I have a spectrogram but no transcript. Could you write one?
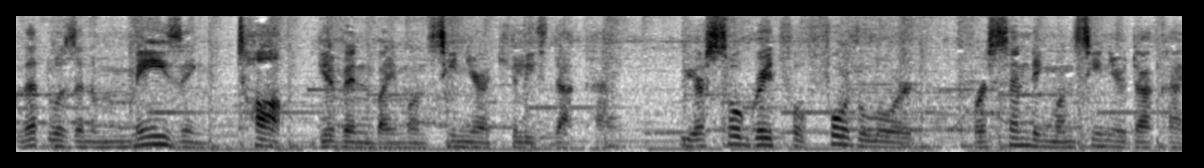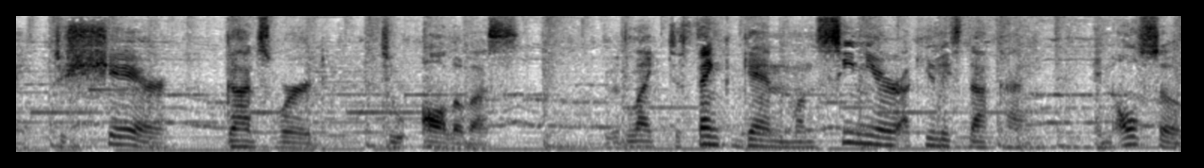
that was an amazing talk given by Monsignor Achilles Dakay. We are so grateful for the Lord for sending Monsignor Dakay to share God's Word to all of us. We would like to thank again Monsignor Achilles Dakay and also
